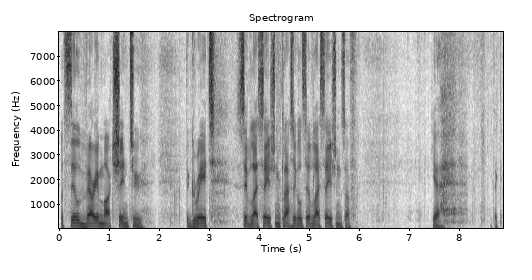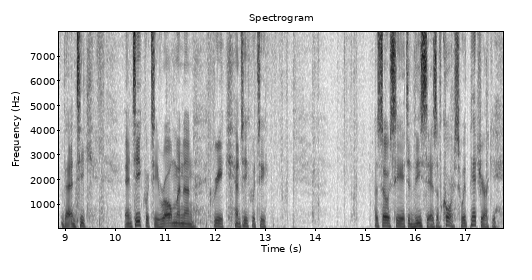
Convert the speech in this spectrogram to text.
but still very much into the great civilization, classical civilizations of, yeah, the, the antique, antiquity, Roman and Greek antiquity, associated these days, of course, with patriarchy.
